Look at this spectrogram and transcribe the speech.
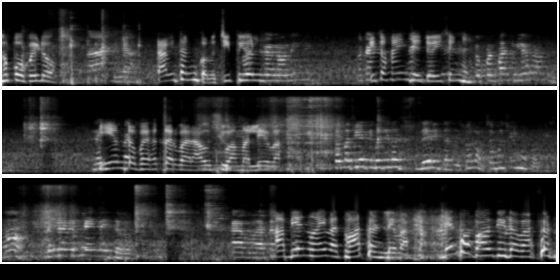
થપ્પો પડ્યો. તાવી થાન કરો? ચીપિયો એ તો હાઈ જોઈ છે ને. એમ તો ભાઈ સત્તર વાર આવશું આમાં લેવા. આ બેનો આવ્યા વાસણ લેવા. બેન શું ભાવ દીધા વાસણ.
